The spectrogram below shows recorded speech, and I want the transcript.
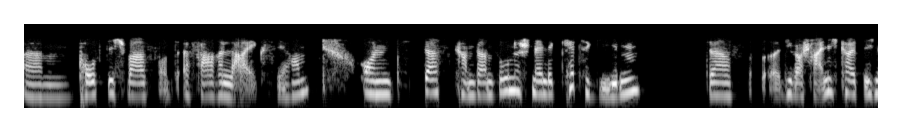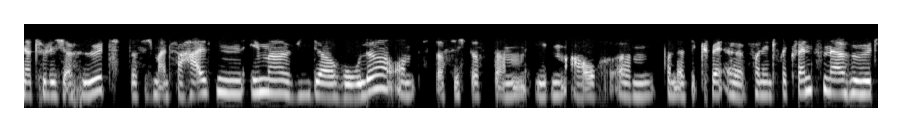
ähm, poste ich was und erfahre Likes, ja. Und das kann dann so eine schnelle Kette geben, dass äh, die Wahrscheinlichkeit sich natürlich erhöht, dass ich mein Verhalten immer wiederhole und dass sich das dann eben auch ähm, von, der äh, von den Frequenzen erhöht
